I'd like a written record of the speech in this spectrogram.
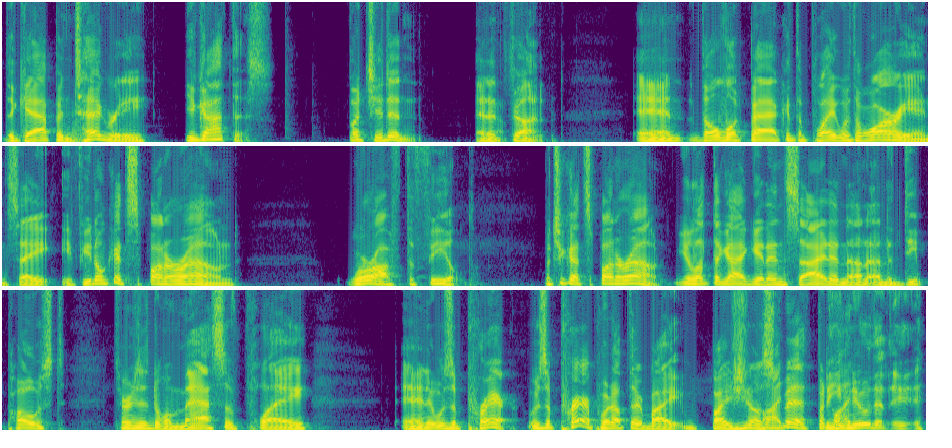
the gap integrity, you got this, but you didn't, and it's done and they'll look back at the play with Oruwariye and say, if you don't get spun around, we're off the field. But you got spun around. You let the guy get inside and on, on a deep post turns into a massive play, and it was a prayer. It was a prayer put up there by by Geno But- Smith, but he but- knew that it,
